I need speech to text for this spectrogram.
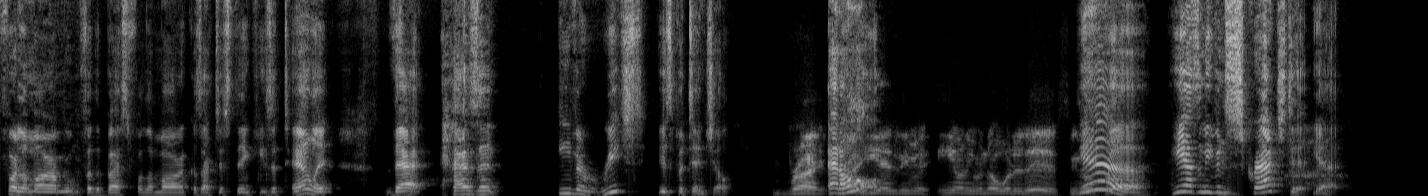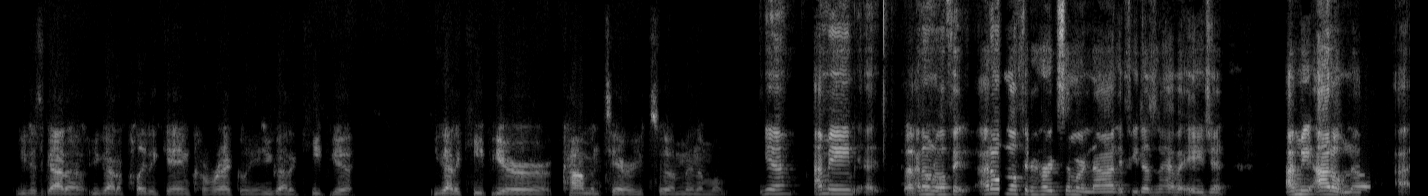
for Lamar. I'm rooting for the best for Lamar because I just think he's a talent that hasn't even reached his potential. Right. At right. all. He hasn't even. He don't even know what it is. You know? Yeah, he hasn't even You- scratched it yet. you just gotta you gotta play the game correctly and you gotta keep your you gotta keep your commentary to a minimum Yeah, I mean, I- That's I don't know if it, I don't know if it hurts him or not if he doesn't have an agent. I mean, I don't know. I,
